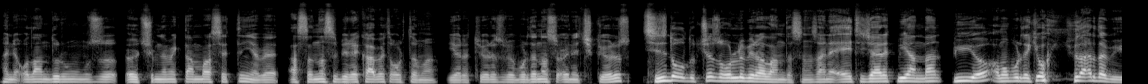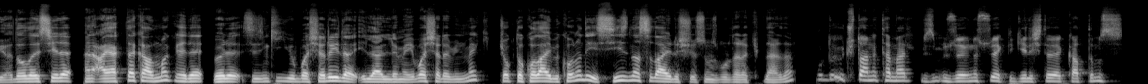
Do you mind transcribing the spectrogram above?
hani olan durumumuzu ölçümlemekten bahsettin ya ve aslında nasıl bir rekabet ortamı yaratıyoruz ve burada nasıl öne çıkıyoruz. Siz de oldukça zorlu bir alandasınız. Hani e-ticaret bir yandan büyüyor ama buradaki oyuncular da büyüyor. Dolayısıyla hani ayakta kalmak ve de böyle sizinki gibi başarıyla ilerlemeyi başarabilmek çok da kolay bir konu değil. Siz nasıl ayrışıyorsunuz burada rakiplerden? Burada üç tane temel bizim üzerine sürekli geliştirerek kattığımız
